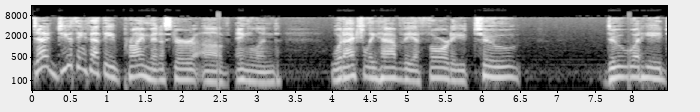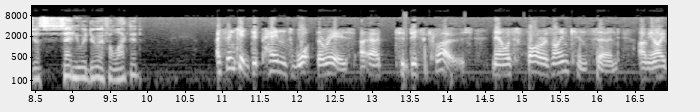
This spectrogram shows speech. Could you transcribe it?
do, do you think that the Prime Minister of England would actually have the authority to do what he just said he would do if elected? I think it depends what there is uh, to disclose. Now, as far as I'm concerned, I mean, I,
